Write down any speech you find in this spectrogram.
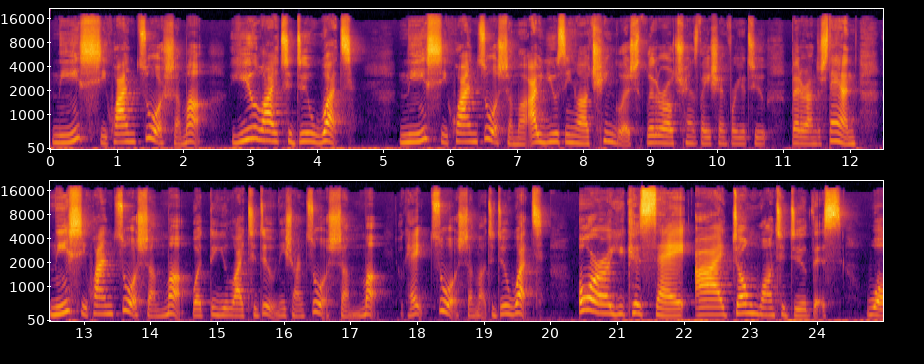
你喜欢做什么? You like to do what? 你喜欢做什么? I'm using a Chinglish literal translation for you to better understand. 你喜欢做什么? What do you like to do? 你喜欢做什么? Okay, 做什么 to do what? Or you could say I don't want to do this. 我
